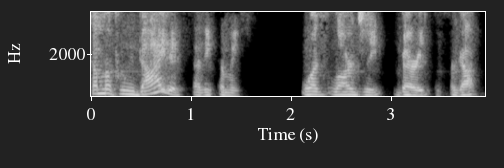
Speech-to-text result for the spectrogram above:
some of whom died at Sarikamish, was largely buried and forgotten.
